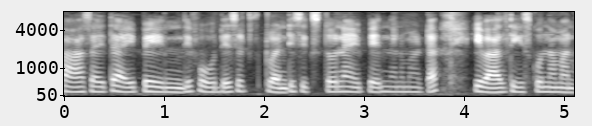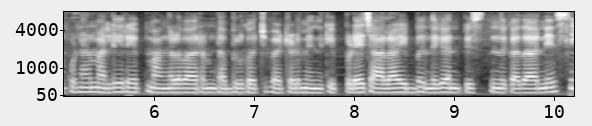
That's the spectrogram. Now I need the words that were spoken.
పాస్ అయితే అయిపోయింది. ఫోర్ డేస్ ట్వంటీ సిక్స్తోనే అయిపోయింది అనమాట ఇవాళ తీసుకుందాం అనుకున్నాను మళ్ళీ రేపు మంగళవారం డబ్బులు ఖర్చు పెట్టడం ఎందుకు? ఇప్పుడే చాలా ఇబ్బందిగా అనిపిస్తుంది కదా అనేసి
